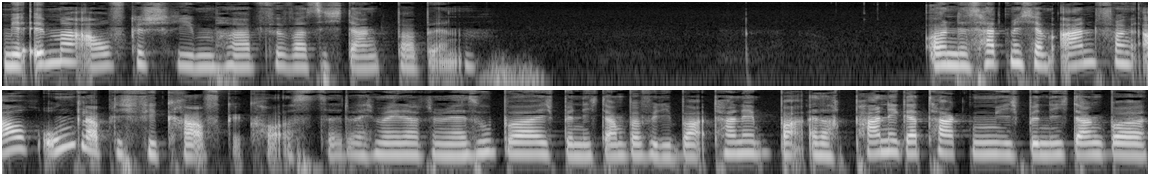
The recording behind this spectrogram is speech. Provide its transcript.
mir immer aufgeschrieben habe, für was ich dankbar bin. Und es hat mich am Anfang auch unglaublich viel Kraft gekostet, weil ich mir gedacht habe, ja super, ich bin nicht dankbar für die ba ba also Panikattacken, ich bin nicht dankbar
